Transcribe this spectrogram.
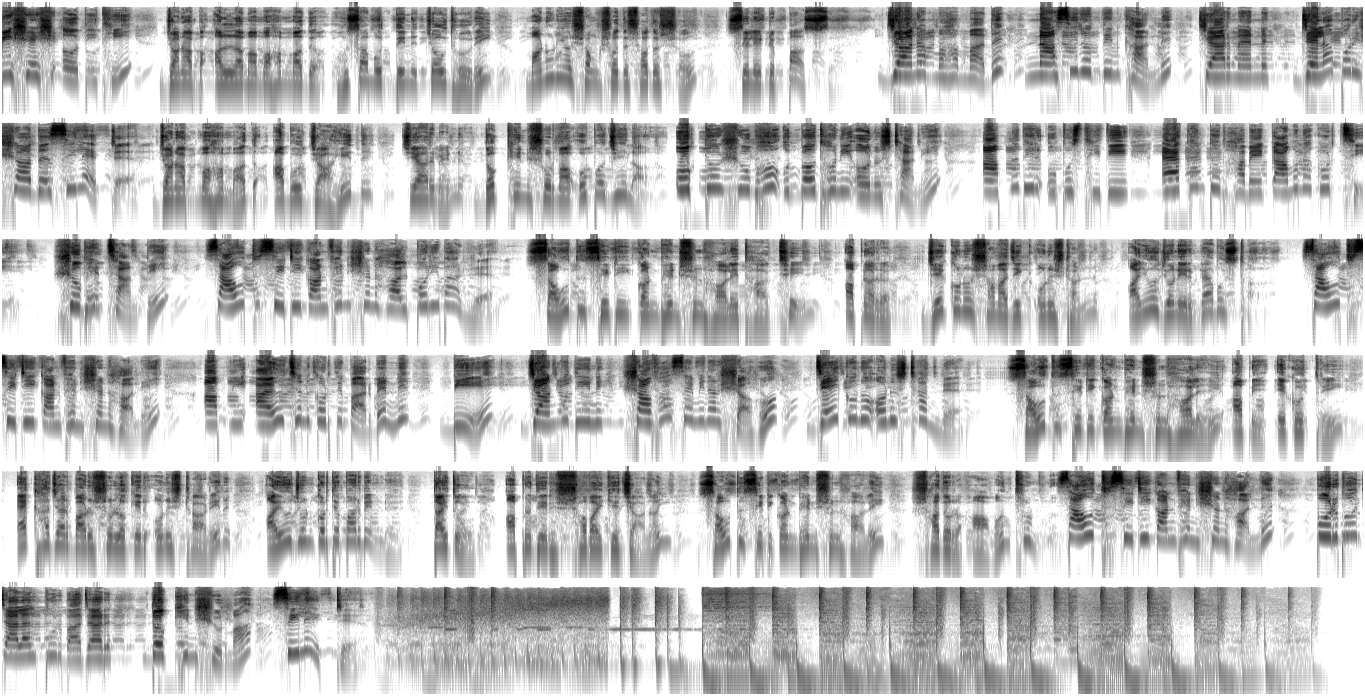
বিশেষ অতিথি জনাব আল্লামা মোহাম্মদ হুসামুদ্দিন চৌধুরী মাননীয় সংসদ সদস্য সিলেট পাস। জনাব মোহাম্মদ নাসির উদ্দিন খান চেয়ারম্যান জেলা পরিষদ সিলেট। জনাব মোহাম্মদ আবু জাহিদ চেয়ারম্যান দক্ষিণ সুরমা উপজেলা। উক্ত শুভ উদ্বোধনী অনুষ্ঠানে আপনাদের উপস্থিতি একান্তভাবে কামনা করছি। শুভেচ্ছা আনতে সাউথ সিটি কনভেনশন হল পরিবার। সাউথ সিটি কনভেনশন হলে থাকছে আপনার যে কোনো সামাজিক অনুষ্ঠান আয়োজনের ব্যবস্থা। সাউথ সিটি কনভেনশন হলে আপনি আয়োজন করতে পারবেন বিয়ে জন্মদিন সভা সেমিনার সহ যে কোনো অনুষ্ঠান। সাউথ সিটি কনভেনশন হলে আপনি একত্রে এক হাজার বারোশো লোকের অনুষ্ঠানের আয়োজন করতে পারবেন। তাই তো আপনাদের সবাইকে জানাই, সাউথ সিটি কনভেনশন হলে সাদর আমন্ত্রণ। সাউথ সিটি কনভেনশন হল পূর্ব জালালপুর বাজার, দক্ষিণ সুরমা, সিলেট।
